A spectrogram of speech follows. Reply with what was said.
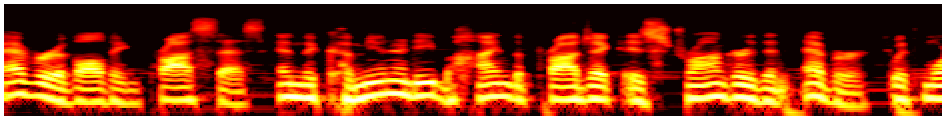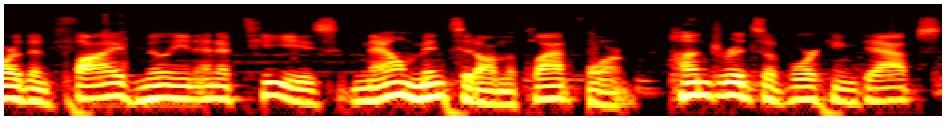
ever evolving process, and the community behind the project is stronger than ever, with more than 5 million NFTs now minted on the platform, hundreds of working dApps,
